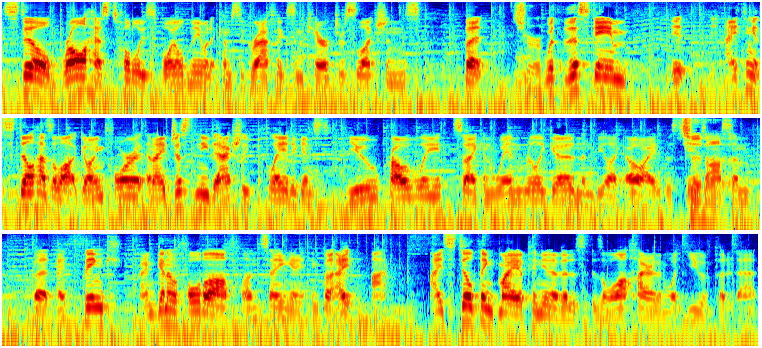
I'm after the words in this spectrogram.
still, Brawl has totally spoiled me when it comes to graphics and character selections. But Sure. with this game, it I think it still has a lot going for it, and I just need to actually play it against you probably so I can win really good and then be like, oh, I, this game's So- awesome. But I think I'm gonna hold off on saying anything. But I, I, I still think my opinion of it is, is a lot higher than what you have put it at,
